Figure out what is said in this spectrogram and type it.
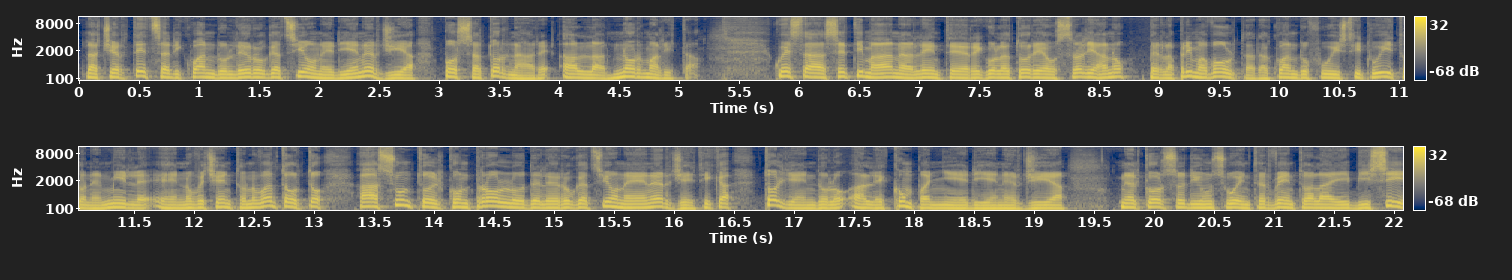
la certezza di quando l'erogazione di energia possa tornare alla normalità. Questa settimana l'ente regolatore australiano, per la prima volta da quando fu istituito nel 1998, ha assunto il controllo dell'erogazione energetica togliendolo alle compagnie di energia. Nel corso di un suo intervento alla ABC,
